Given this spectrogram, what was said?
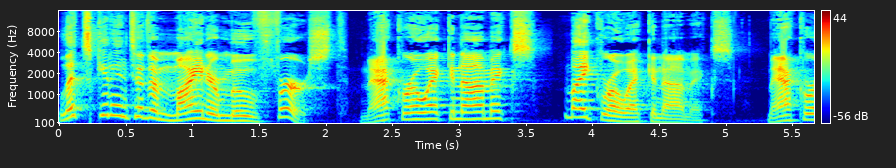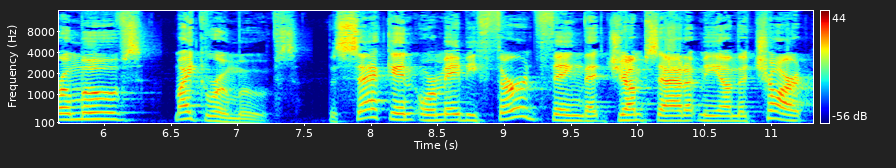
let's get into the minor move first. Macroeconomics, microeconomics. Macro moves, micro moves. The second or maybe third thing that jumps out at me on the chart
